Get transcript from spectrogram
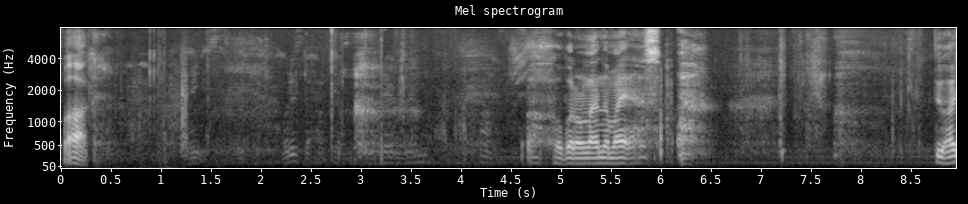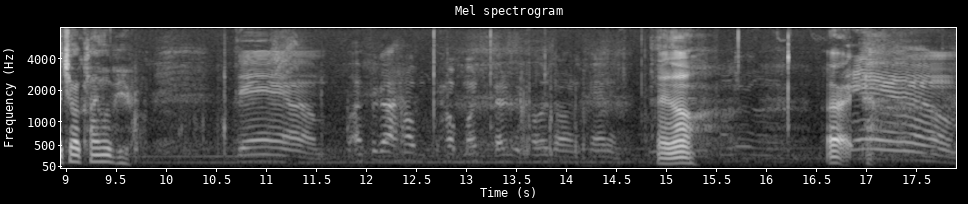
Fuck. Oh, hope I don't land on my ass. Dude, how'd y'all climb up here? Damn, I forgot how how much better the colors are on the Canon. I know. Alright. Damn,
